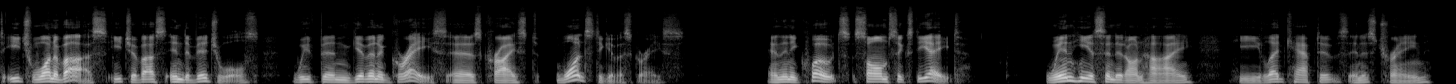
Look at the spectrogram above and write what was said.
to each one of us, each of us individuals, we've been given a grace as Christ wants to give us grace. And then he quotes Psalm 68 When he ascended on high, he led captives in his train,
